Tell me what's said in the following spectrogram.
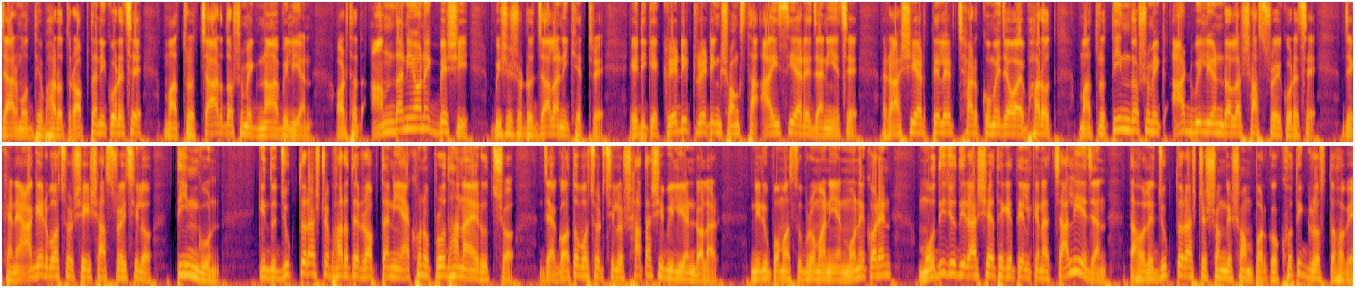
যার মধ্যে ভারত রপ্তানি করেছে মাত্র চার দশমিক না বিলিয়ন, অর্থাৎ আমদানি অনেক বেশি, বিশেষত জ্বালানি ক্ষেত্রে। এদিকে ক্রেডিট রেটিং সংস্থা আইসিআরএ জানিয়েছে, রাশিয়ার তেলের ছাড় কমে যাওয়ায় ভারত মাত্র তিন দশমিক আট বিলিয়ন ডলার সাশ্রয় করেছে, যেখানে আগের বছর সেই সাশ্রয় ছিল তিন গুণ। কিন্তু যুক্তরাষ্ট্রে ভারতের রপ্তানি এখনও প্রধান আয়ের উৎস, যা গত বছর ছিল সাতাশি বিলিয়ন ডলার। নিরুপমা সুব্রমানিয়ান মনে করেন, মোদি যদি রাশিয়া থেকে তেল কেনা চালিয়ে যান, তাহলে যুক্তরাষ্ট্রের সঙ্গে সম্পর্ক ক্ষতিগ্রস্ত হবে।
